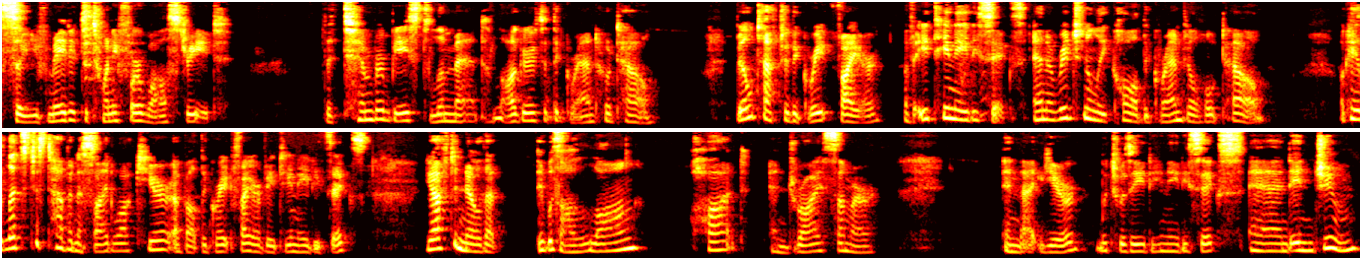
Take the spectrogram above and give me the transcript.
So you've made it to 24 Wall Street. The Timber Beast Lament loggers at the Grand Hotel. Built after the Great Fire of 1886 and originally called the Granville Hotel. Okay, let's just have an aside walk here about the Great Fire of 1886. You have to know that it was a long, hot, and dry summer in that year, which was 1886, and in June,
